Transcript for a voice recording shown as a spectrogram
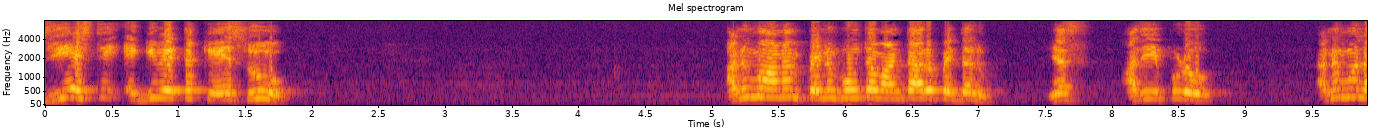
జిఎస్టి ఎగ్గివేత కేసు. అనుమానం పెనుభూతం అంటారు పెద్దలు. ఎస్ అది ఇప్పుడు అనుముల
